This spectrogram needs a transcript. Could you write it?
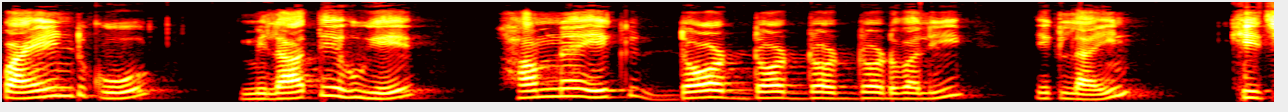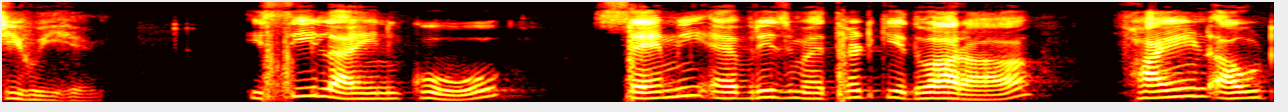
पॉइंट को मिलाते हुए हमने एक डॉट डॉट डॉट डॉट वाली एक लाइन खींची हुई है। इसी लाइन को सेमी एवरेज मेथड के द्वारा फाइंड आउट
